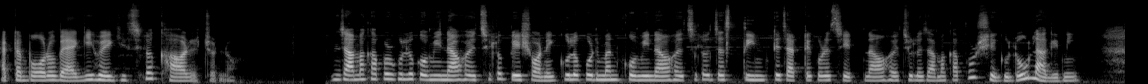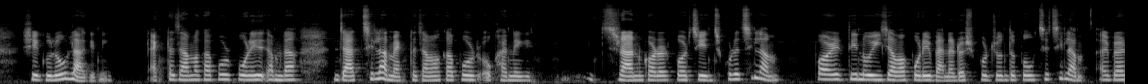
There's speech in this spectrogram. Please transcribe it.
একটা বড় ব্যাগই হয়ে গিয়েছিল খাওয়ারের জন্য। জামা কাপড়গুলো কমিয়ে নেওয়া হয়েছিল। বেশ অনেকগুলো পরিমাণ কমিয়ে নেওয়া হয়েছিল। জাস্ট তিনটে চারটে করে সেট নেওয়া হয়েছিল জামা কাপড় সেগুলোও লাগেনি। সেগুলোও লাগেনি। একটা জামা কাপড় পরে আমরা যাচ্ছিলাম। একটা জামা কাপড় ওখানে স্নান করার পর চেঞ্জ করেছিলাম। পরের দিন ওই জামা পরে বেনারস পর্যন্ত পৌঁছেছিলাম। এবার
